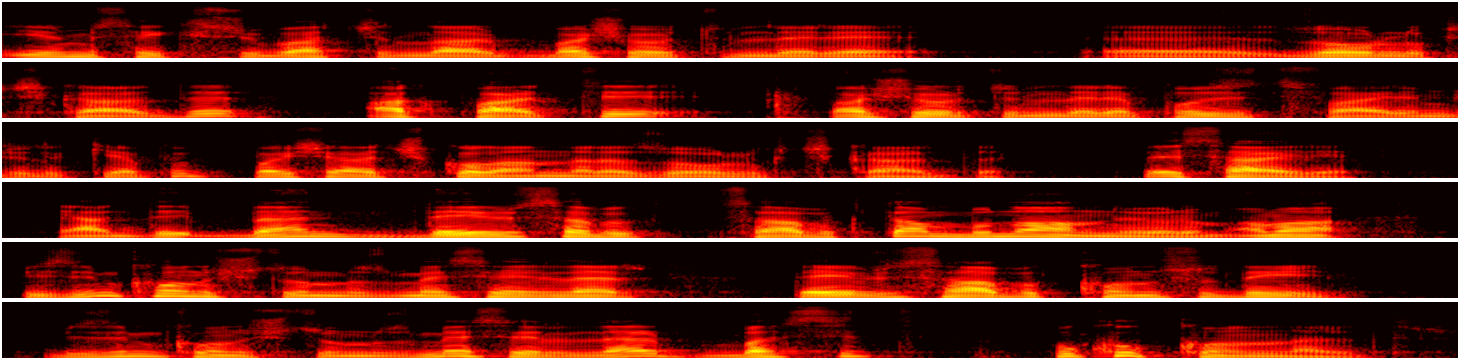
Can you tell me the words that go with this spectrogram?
28 Şubatçılar başörtülere e, zorluk çıkardı. AK Parti başörtülere pozitif ayrımcılık yapıp başı açık olanlara zorluk çıkardı vesaire. Yani de- ben devri sabık, sabıktan bunu anlıyorum ama bizim konuştuğumuz meseleler devri sabık konusu değil. Bizim konuştuğumuz meseleler basit hukuk konularıdır.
